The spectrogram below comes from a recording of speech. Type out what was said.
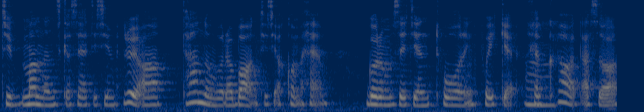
typ mannen ska säga till sin fru, ja, ta hand om våra barn tills jag kommer hem. Går de och säger till en tvååring pojke, självklart, alltså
